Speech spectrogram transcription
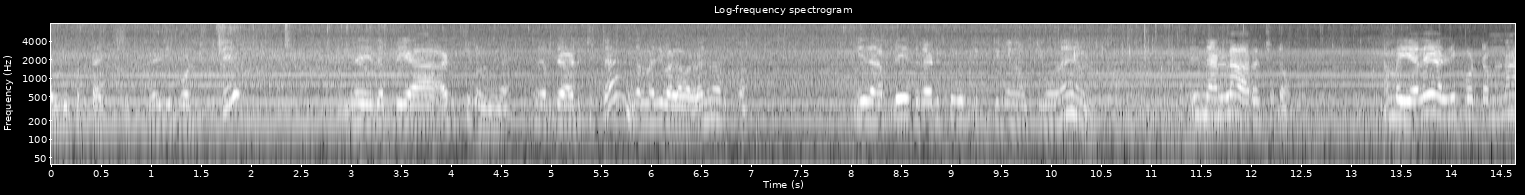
அள்ளி போட்டாச்சு. அள்ளி போட்டுட்டு இந்த இதை இப்படி அடிச்சுக்கணுங்க. இதை அப்படி அடிச்சுட்டா இந்த மாதிரி வள வளன்னு இருக்கும். இதை அப்படியே இதில் எடுத்து ஊற்றிக்கிட்டிங்கன்னு வச்சிங்களேன் இது நல்லா அரைச்சிடும். நம்ம இலையை அள்ளி போட்டோம்னா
